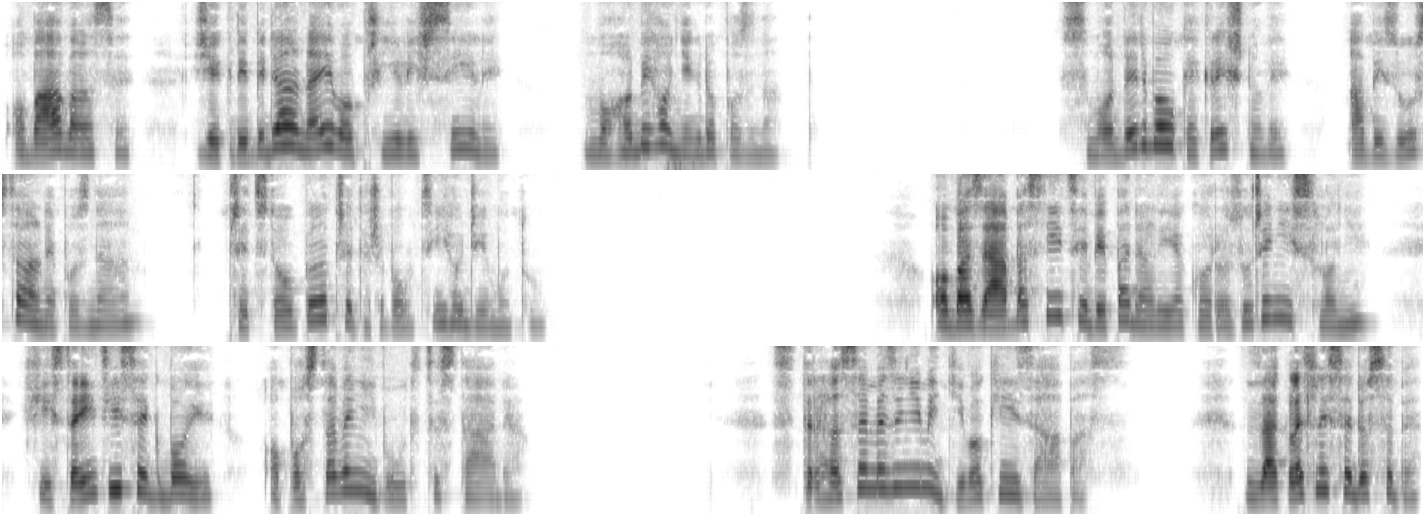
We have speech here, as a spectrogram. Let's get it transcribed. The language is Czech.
obával se, že kdyby dal najevo příliš síly, mohl by ho někdo poznat. S modlitbou ke Krišnovi, aby zůstal nepoznán, předstoupil před řvoucího Jimutu. Oba zápasníci vypadali jako rozuření sloni, chystající se k boji o postavení vůdce stáda. Strhl se mezi nimi divoký zápas. Zaklesli se do sebe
